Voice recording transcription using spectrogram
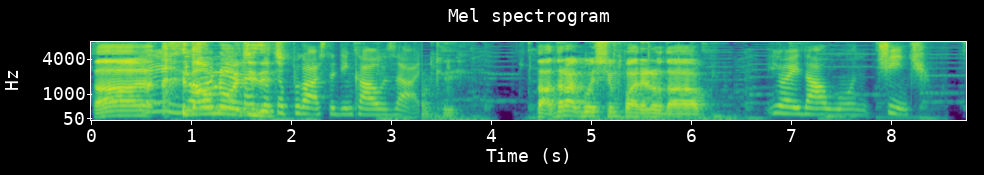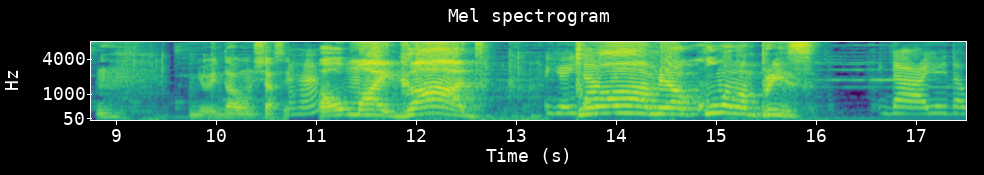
a, Eu dau un nu i-am 50. dat notă proastă din cauza aia. Ok. Da, Dragoș îmi pare rău, dar Eu îi dau un 5. Eu îi dau un 6. Aha. Oh my god! Eu îi dau... Doamne, acum m-am prins! Da, eu îi dau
